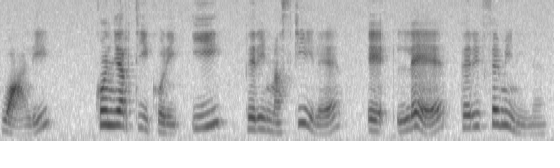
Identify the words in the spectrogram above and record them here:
quali con gli articoli i per il maschile e le per il femminile.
